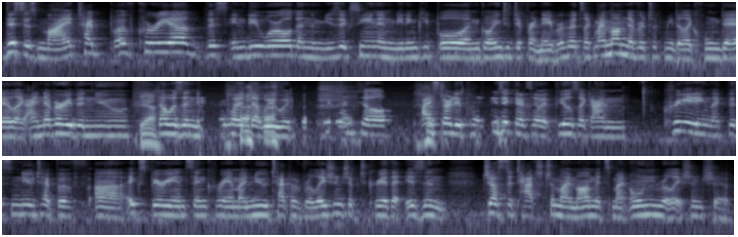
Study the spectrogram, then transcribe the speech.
this is my type of Korea, this indie world and the music scene and meeting people and going to different neighborhoods. Like my mom never took me to like Hongdae. Like I never even knew yeah. that was a neighborhood that we would go to until I started playing music there. So it feels like I'm creating like this new type of uh, experience in Korea, my new type of relationship to Korea that isn't just attached to my mom. It's my own relationship.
